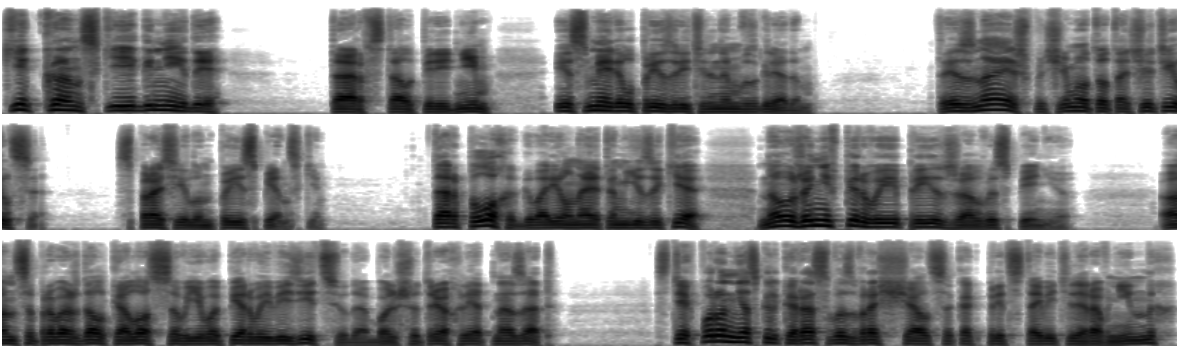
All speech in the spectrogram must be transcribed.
«Киконские гниды!» Тар встал перед ним и смерил презрительным взглядом. «Ты знаешь, почему тот очутился?» — спросил он по-испенски. Тар плохо говорил на этом языке, но уже не впервые приезжал в Испению. Он сопровождал Колосса в его первый визит сюда больше трех лет назад. С тех пор он несколько раз возвращался как представитель равнинных,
